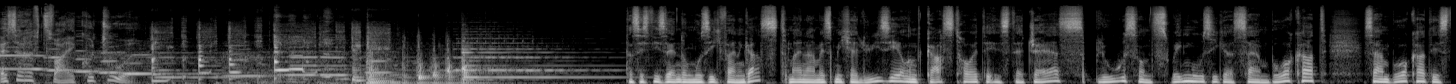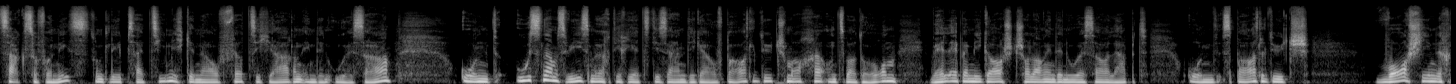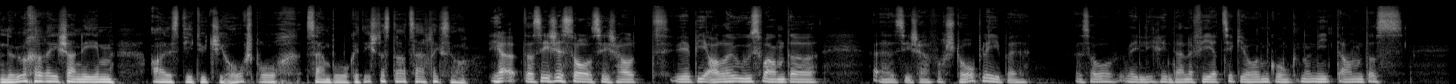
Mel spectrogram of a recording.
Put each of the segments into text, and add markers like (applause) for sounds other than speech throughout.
SRF2 Kultur. Das ist die Sendung Musik für einen Gast. Mein Name ist Michael Lysie und Gast heute ist der Jazz, Blues und Swing-Musiker Sam Burkhardt. Sam Burkhardt ist Saxophonist und lebt seit ziemlich genau 40 Jahren in den USA. Und ausnahmsweise möchte ich jetzt die Sendung auf Baseldeutsch machen. Und zwar darum, weil eben mein Gast schon lange in den USA lebt und das Baseldeutsch wahrscheinlich näher ist an ihm als die deutsche Hochspruch Sam Burget. Ist das tatsächlich so? Ja, das ist es so. Es ist halt wie bei allen Auswanderern, äh, es ist einfach stehen geblieben. So, weil ich in diesen 40 Jahren im Grunde noch nicht anders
